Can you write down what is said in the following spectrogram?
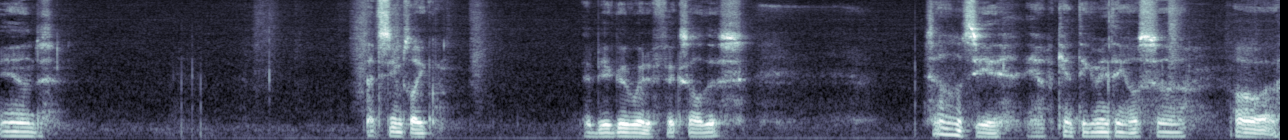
And that seems like it'd be a good way to fix all this. So let's see. Yeah, I can't think of anything else. Uh, oh, uh,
